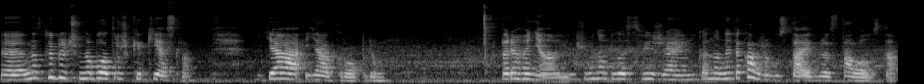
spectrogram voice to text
Е, Нас люблять, щоб вона була трошки кисла. Я як роблю? Переганяю, щоб вона була свіженька, ну не така вже густа, як вже стала густа.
